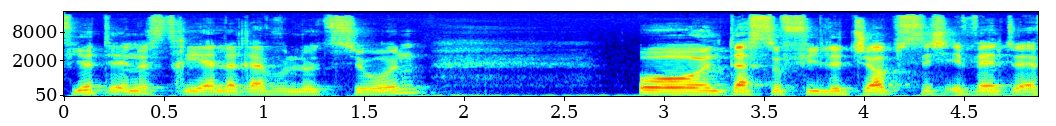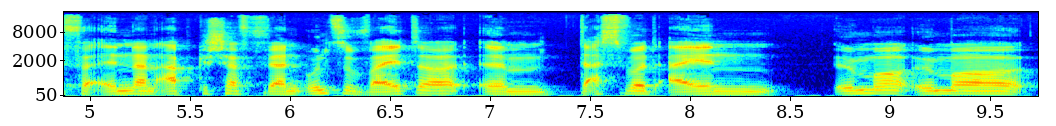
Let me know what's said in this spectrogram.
vierte industrielle Revolution und dass so viele Jobs sich eventuell verändern, abgeschafft werden und so weiter. Ähm, das wird ein immer, immer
